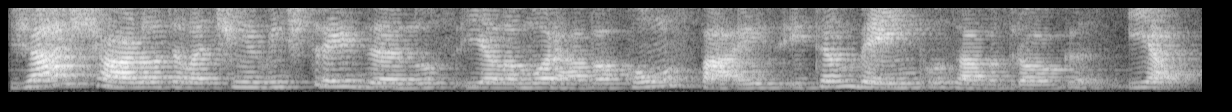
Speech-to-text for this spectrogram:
Já a Charlotte, ela tinha 23 anos e ela morava com os pais e também usava drogas e álcool.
